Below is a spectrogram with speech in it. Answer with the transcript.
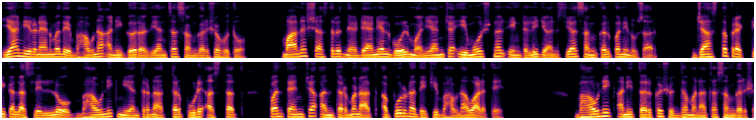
या निर्णयांमध्ये भावना आणि गरज यांचा संघर्ष होतो. मानसशास्त्रज्ञ डॅनियल गोल्मन यांच्या इमोशनल इंटेलिजन्स या संकल्पनेनुसार जास्त प्रॅक्टिकल असलेले लोक भावनिक नियंत्रणात तर पुढे असतात पण त्यांच्या अंतर्मनात अपूर्णतेची भावना वाढते. भावनिक आणि तर्कशुद्ध मनाचा संघर्ष.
